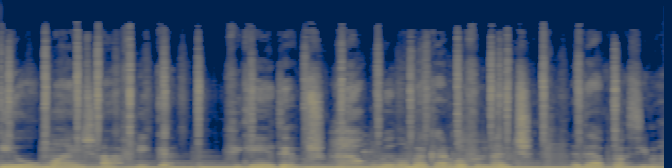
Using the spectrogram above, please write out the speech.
Eu Mais África. Fiquem atentos. O meu nome é Carla Fernandes. Até à próxima.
